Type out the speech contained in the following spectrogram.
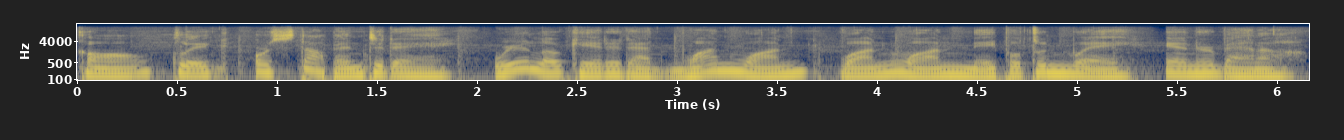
Call, click, or stop in today. We're located at 1111 Napleton Way in Urbana.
